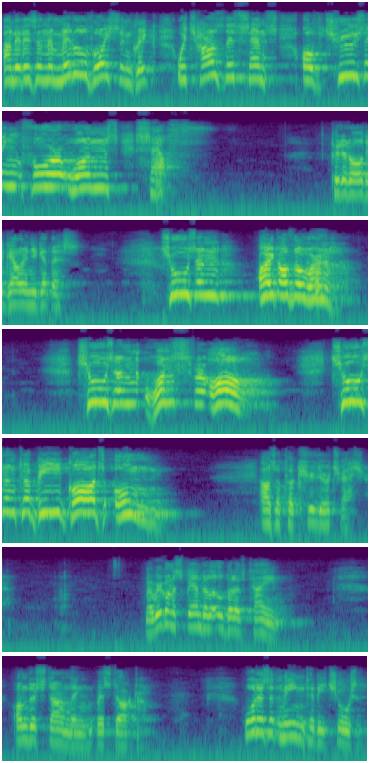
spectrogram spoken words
And it is in the middle voice in Greek, which has this sense of choosing for one's self. Put it all together and you get this. Chosen out of the world chosen once for all, chosen to be God's own as a peculiar treasure. Now we're going to spend a little bit of time understanding this doctrine. What does it mean to be chosen?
